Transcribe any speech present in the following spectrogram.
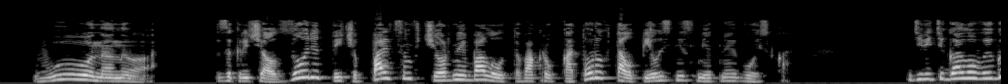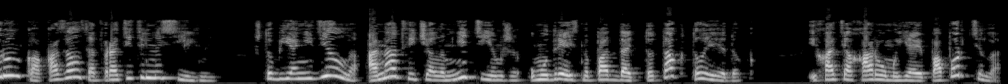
— Вон она! — закричал Зоря, тыча пальцем в черные болота, вокруг которых толпилось несметное войско. Девятиголовая грунька оказалась отвратительно сильной. Что бы я ни делала, она отвечала мне тем же, умудряясь нападать то так, то эдак. И хотя хоромы я и попортила,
